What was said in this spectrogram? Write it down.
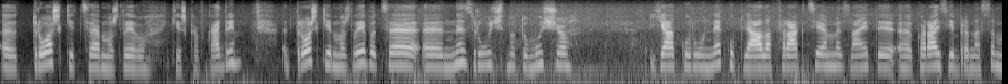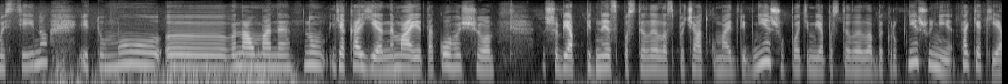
Е, трошки це можливо, кішка в кадрі. Трошки, можливо, це е, незручно, тому що я кору не купляла фракціями. Знаєте, кора зібрана самостійно, і тому е, вона у мене, ну, яка є, немає такого, що. Щоб я під низ постелила спочатку майдрібнішу, потім я постелила би крупнішу. Ні, так як є.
